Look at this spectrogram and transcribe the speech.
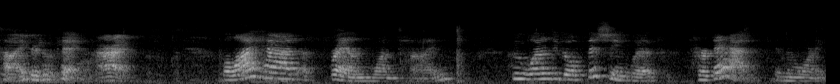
Tired. Tired, okay, all right. Well, I had a friend one time who wanted to go fishing with her dad in the morning.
